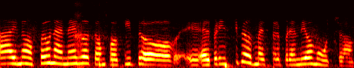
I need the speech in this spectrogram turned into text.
Ay, no, fue una anécdota un poquito, eh, al principio me sorprendió mucho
